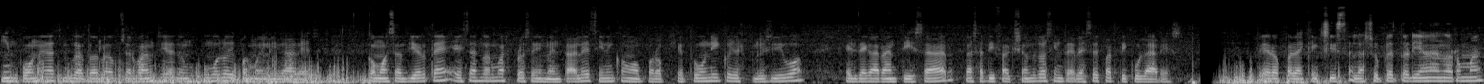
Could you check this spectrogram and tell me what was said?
imponen al juzgador la observancia de un cúmulo de formalidades. Como se advierte, estas normas procedimentales tienen como por objeto único y exclusivo el de garantizar la satisfacción de los intereses particulares. Pero para que exista la supletoria en la norma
